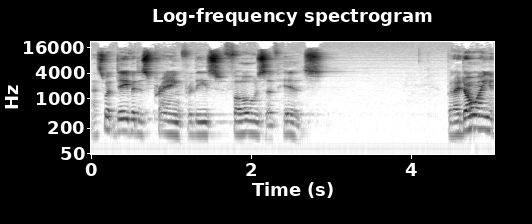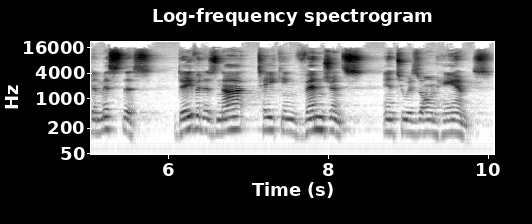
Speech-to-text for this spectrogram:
That's what David is praying for these foes of his. But I don't want you to miss this. David is not taking vengeance into his own hands,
